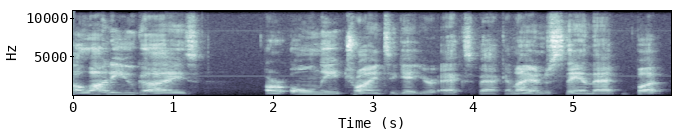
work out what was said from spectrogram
a lot of you guys are only trying to get your ex back. And I understand that, but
